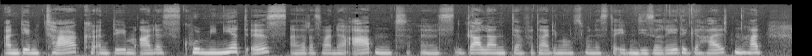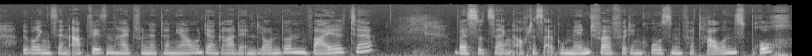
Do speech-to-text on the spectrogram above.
An dem Tag, an dem alles kulminiert ist, also das war der Abend, als Galland, der Verteidigungsminister, eben diese Rede gehalten hat, übrigens in Abwesenheit von Netanyahu, der gerade in London weilte, was sozusagen auch das Argument war für den großen Vertrauensbruch.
